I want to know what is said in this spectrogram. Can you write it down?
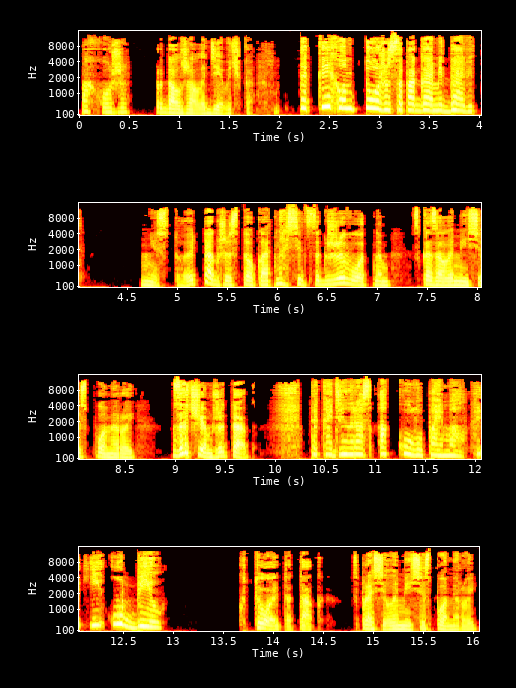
похожи», — продолжала девочка. «Так их он тоже сапогами давит». «Не стоит так жестоко относиться к животным», — сказала миссис Померой. «Зачем же так?» «Так один раз акулу поймал и убил». «Кто это так?» — спросила миссис Померой.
